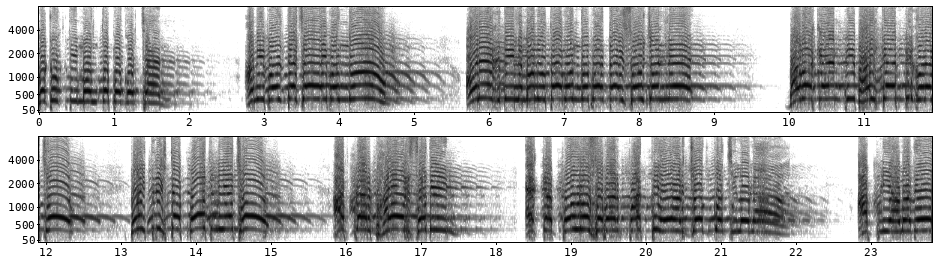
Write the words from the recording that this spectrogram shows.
কটুক্তি মন্তব্য করছেন। আমি বলতে চাই বন্ধু, অনেকদিন মমতা বন্দ্যোপাধ্যায় সৌজন্যে বাবাকে এমপি ভাইকে এমপি করেছ পঁয়ত্রিশটা পদ নিয়েছো। আপনার ভাইয়ের সেদিন একটা পৌরসভার প্রার্থী হওয়ার যোগ্য ছিল না। আপনি আমাদের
